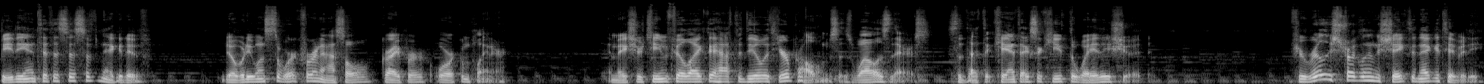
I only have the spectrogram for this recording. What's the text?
be the antithesis of negative. Nobody wants to work for an asshole, griper, or complainer. It makes your team feel like they have to deal with your problems as well as theirs, so that they can't execute the way they should. If you're really struggling to shake the negativity,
